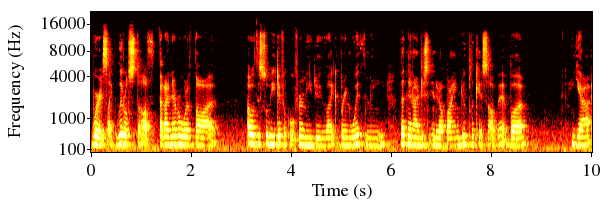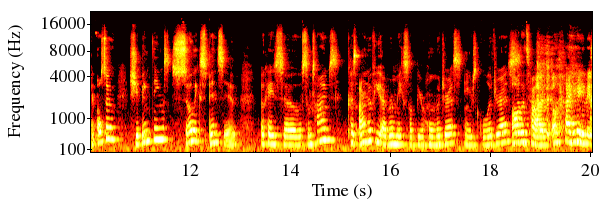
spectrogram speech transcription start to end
where it's like little stuff that I never would have thought, oh, this will be difficult for me to like bring with me. That then I just ended up buying duplicates of it. But yeah, and also shipping things so expensive. Okay, so sometimes because I don't know if you ever mix up your home address and your school address. All the time. Oh, I hate it.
